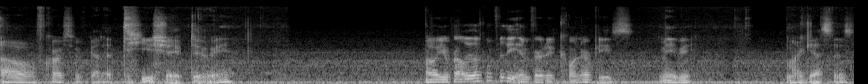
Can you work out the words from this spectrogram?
Oh, of course we've got a T shape, do we? Oh, you're probably looking for the inverted corner piece. Maybe. My guess is.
